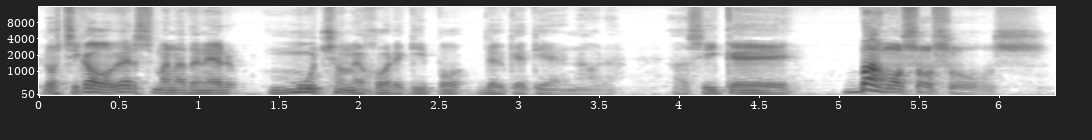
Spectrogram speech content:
los Chicago Bears van a tener mucho mejor equipo del que tienen ahora. Así que, ¡vamos osos!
